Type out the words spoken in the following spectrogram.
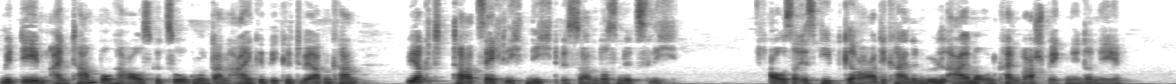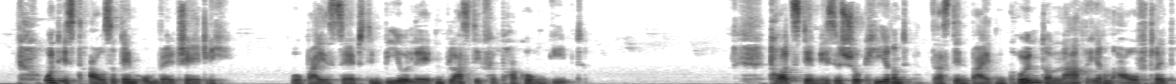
mit dem ein Tampon herausgezogen und dann eingewickelt werden kann, wirkt tatsächlich nicht besonders nützlich außer es gibt gerade keinen Mülleimer und kein Waschbecken in der Nähe. Und ist außerdem umweltschädlich, wobei es selbst in Bioläden Plastikverpackungen gibt. Trotzdem ist es schockierend, dass den beiden Gründern nach ihrem Auftritt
